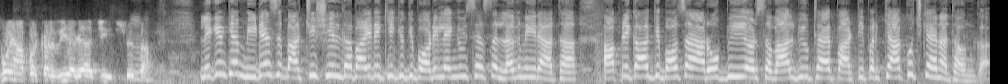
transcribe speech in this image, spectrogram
वो यहाँ पर कर दिया गया जी, श्वेता। लेकिन क्या मीडिया से बातचीत शील दबाई ने की? क्योंकि बॉडी लैंग्वेज से ऐसा लग नहीं रहा था। आपने कहा कि बहुत सारे आरोप भी और सवाल भी उठाए पार्टी पर। क्या कुछ कहना था उनका?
